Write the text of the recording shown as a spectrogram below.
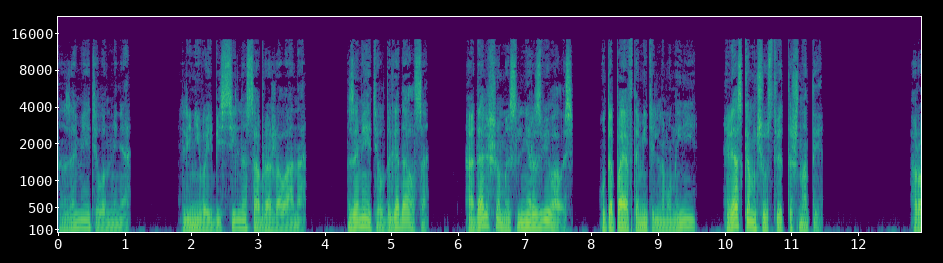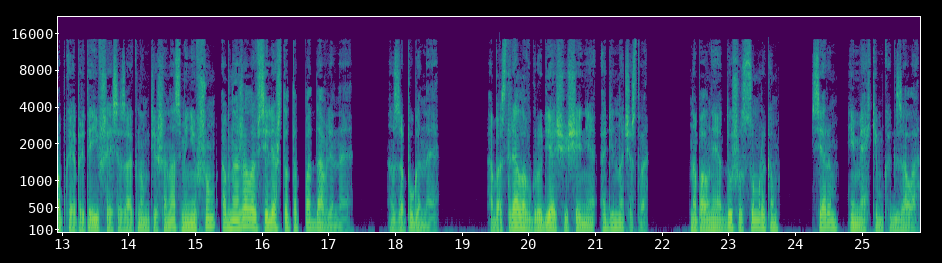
Заметил он меня. Лениво и бессильно соображала она. Заметил, догадался. А дальше мысль не развивалась, утопая в томительном унынии, вязком чувстве тошноты. Робкая, притаившаяся за окном тишина, сменив шум, обнажала в селе что-то подавленное, запуганное. Обостряла в груди ощущение одиночества наполняя душу сумраком, серым и мягким, как зола.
